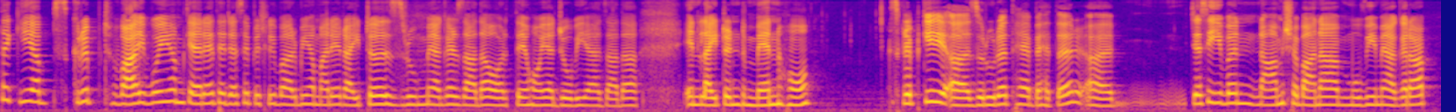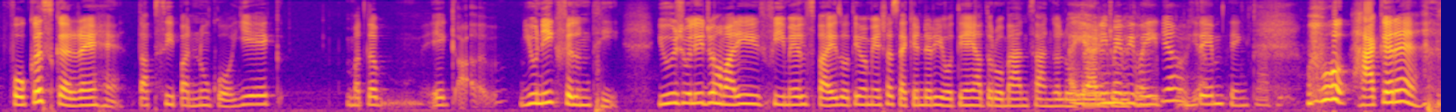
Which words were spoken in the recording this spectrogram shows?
तक ये अब स्क्रिप्ट वाई वही हम कह रहे थे जैसे पिछली बार भी हमारे राइटर्स रूम में अगर ज़्यादा औरतें हों या जो भी या ज़्यादा इनलाइटेंड मैन हों स्क्रिप्ट की ज़रूरत है बेहतर। जैसे इवन नाम शबाना मूवी में अगर आप फोकस कर रहे हैं तपसी पन्नू को ये एक मतलब एक यूनिक फ़िल्म थी। यूजुअली जो हमारी फीमेल स्पाइस होती हैं वो हमेशा सेकेंडरी होती हैं या तो रोमांस एंगल होता है में भी वही- सेम थिंग वो हैकर हैं।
